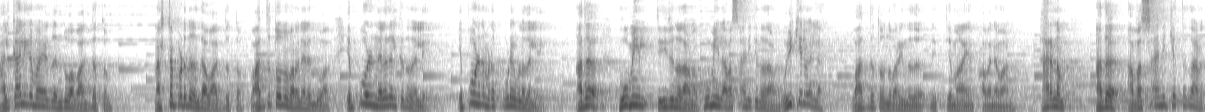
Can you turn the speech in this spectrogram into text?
താൽക്കാലികമായത് എന്തുവാ വാഗ്ദത്വം? നഷ്ടപ്പെടുന്നത് എന്താ വാഗ്ദത്വം? വാഗ്ദത്വം എന്ന് പറഞ്ഞാൽ എന്തുവാ? എപ്പോഴും നിലനിൽക്കുന്നതല്ലേ? എപ്പോഴും നമ്മുടെ കൂടെ ഉള്ളതല്ലേ? അത് ഭൂമിയിൽ തീരുന്നതാണോ ഭൂമിയിൽ അവസാനിക്കുന്നതാണോ? ഒരിക്കലുമല്ല. വാഗ്ദത്വം എന്ന് പറയുന്നത് നിത്യമായ ഭവനമാണ്. കാരണം അത് അവസാനിക്കത്തതാണ്.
